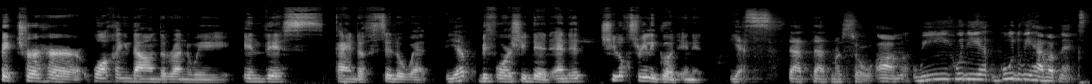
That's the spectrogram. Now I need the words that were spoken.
picture her walking down the runway in this kind of silhouette Yep. before she did, and it she looks really good in it. Yes, that that much so. Um, we who do you, who do we have up next?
